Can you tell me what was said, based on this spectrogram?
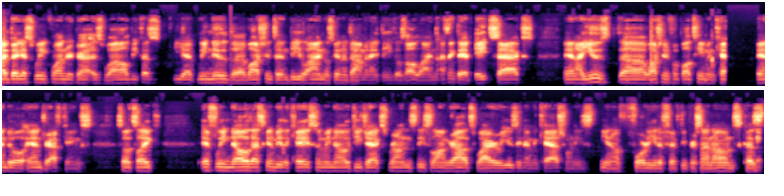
my biggest week one regret as well because yeah we knew the washington d line was going to dominate the eagles all line. I think they had eight sacks and i used the washington football team in Cash, fanduel and draftkings. So it's like if we know that's going to be the case and we know djax runs these long routes why are we using him in cash when he's you know 40 to 50 percent owned? Because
